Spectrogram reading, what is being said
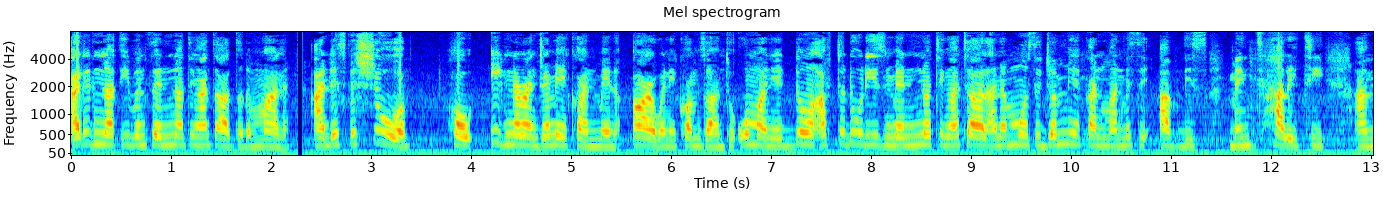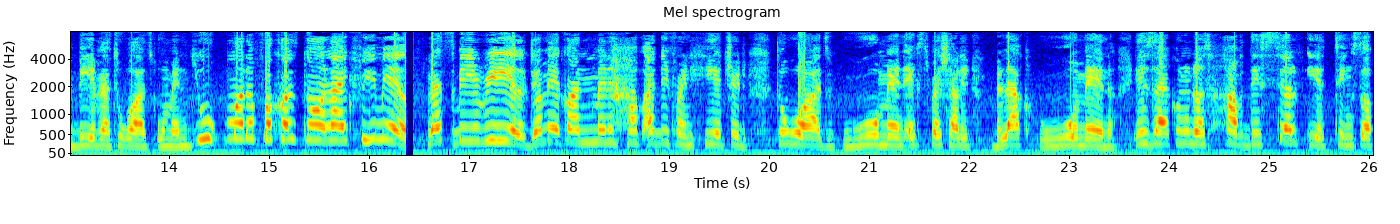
I did not even say nothing at all to the man and this for sure how ignorant Jamaican men are when it comes on to woman. You don't have to do these men nothing at all. And most Jamaican man say have this mentality and behavior towards women. You motherfuckers don't like female. Let's be real. Jamaican men have a different hatred towards women, especially black women. It's like when you just have this self-hate thing. So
